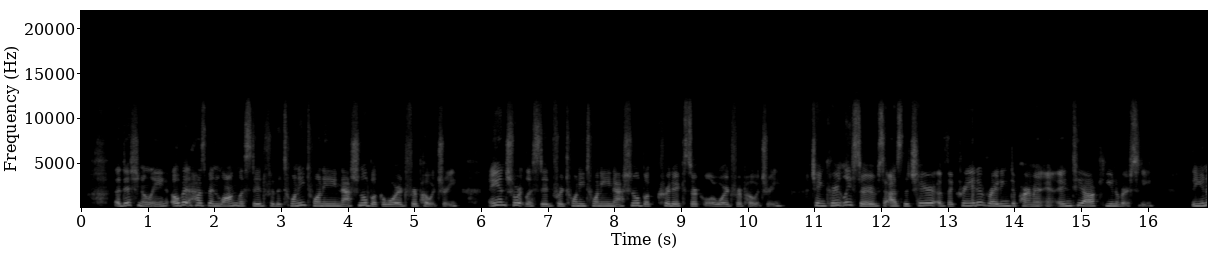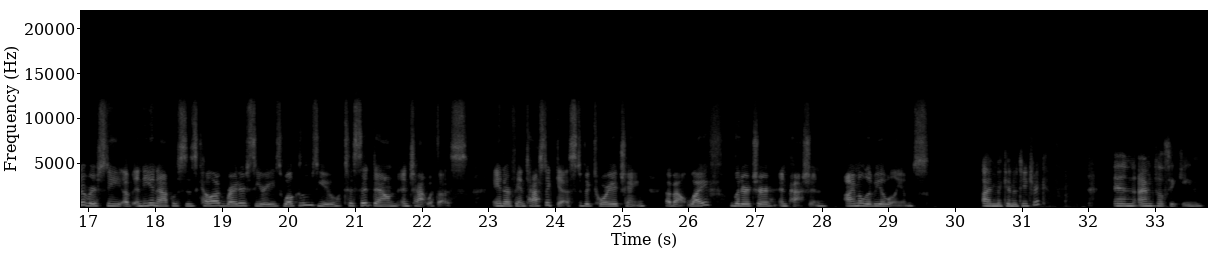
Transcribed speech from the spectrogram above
Additionally, Obit has been longlisted for the 2020 National Book Award for Poetry and shortlisted for 2020 National Book Critic Circle Award for Poetry. Chang currently serves as the chair of the Creative Writing Department at Antioch University. The University of Indianapolis's Kellogg Writer Series welcomes you to sit down and chat with us and our fantastic guest, Victoria Chang, about life, literature, and passion. I'm Olivia Williams. I'm McKenna Tetrick. And I'm Chelsea Keene.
